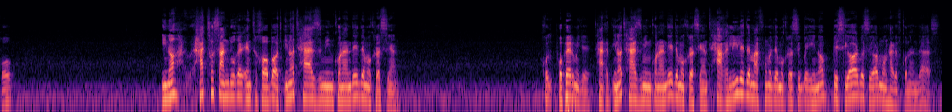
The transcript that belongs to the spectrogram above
خب؟ اینا حتی صندوق انتخابات اینا تضمین کننده دموکراسی خود پوپر میگه اینا تضمین کننده دموکراسی تقلیل ده مفهوم دموکراسی به اینا بسیار بسیار منحرف کننده است.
